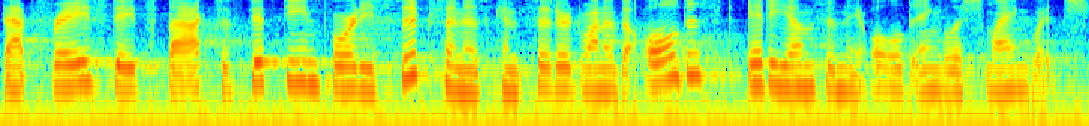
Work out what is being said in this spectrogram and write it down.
That phrase dates back to 1546 and is considered one of the oldest idioms in the Old English language.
